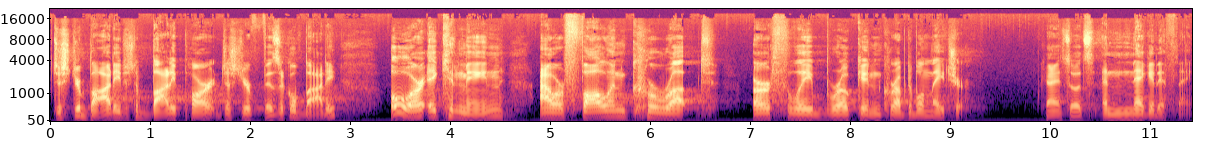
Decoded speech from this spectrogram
just your body, just a body part, just your physical body, or it can mean our fallen, corrupt, earthly, broken, corruptible nature. Okay, so it's a negative thing.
